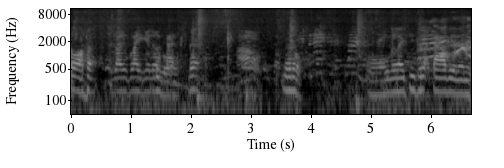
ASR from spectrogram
to, lại lại cái lương này, đây. Đâu. Ồ, cái này chi rất cao bây này.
